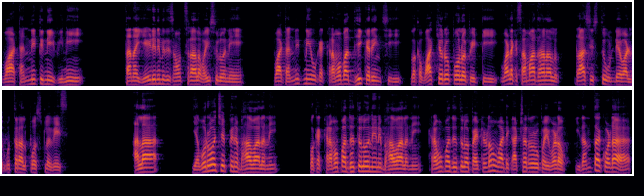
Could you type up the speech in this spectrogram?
వాటన్నిటినీ విని తన ఏడెనిమిది సంవత్సరాల వయసులోనే వాటన్నిటినీ ఒక క్రమబద్ధీకరించి ఒక వాక్య రూపంలో పెట్టి వాళ్ళకి సమాధానాలు రాసిస్తూ ఉండేవాళ్ళు ఉత్తరాలు పోస్టులో వేసి. అలా ఎవరో చెప్పిన భావాలని ఒక క్రమ పద్ధతిలో నేను భావాలని క్రమ పద్ధతిలో పెట్టడం వాటికి అక్షర రూపం ఇవ్వడం ఇదంతా కూడా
